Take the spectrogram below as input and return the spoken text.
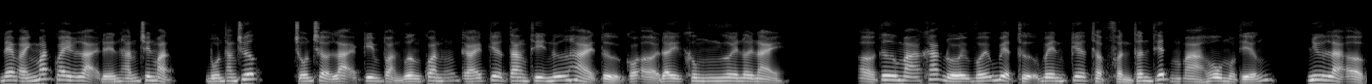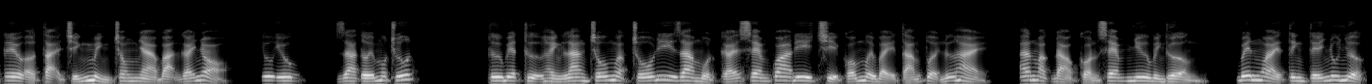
đem ánh mắt quay lại đến hắn trên mặt, bốn tháng trước, trốn trở lại kim Toản vương quan cái kia tang thi nữ hải tử có ở đây không ngươi nơi này. Ở tư mã khác đối với biệt thự bên kia thập phần thân thiết mà hô một tiếng, như là ở kêu ở tại chính mình trong nhà bạn gái nhỏ, yêu yêu, ra tới một chút. Từ biệt thự hành lang chỗ ngoặc chỗ đi ra một cái xem qua đi chỉ có 17-8 tuổi nữ hài, an mặc đảo còn xem như bình thường, bên ngoài tinh tế nhu nhược,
